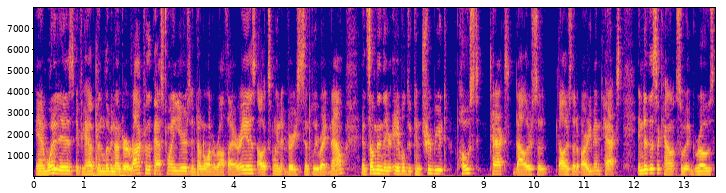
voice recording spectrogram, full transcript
And what it is, if you have been living under a rock for the past 20 years and don't know what a Roth IRA is, I'll explain it very simply right now. It's something that you're able to contribute post tax dollars, so dollars that have already been taxed, into this account so it grows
